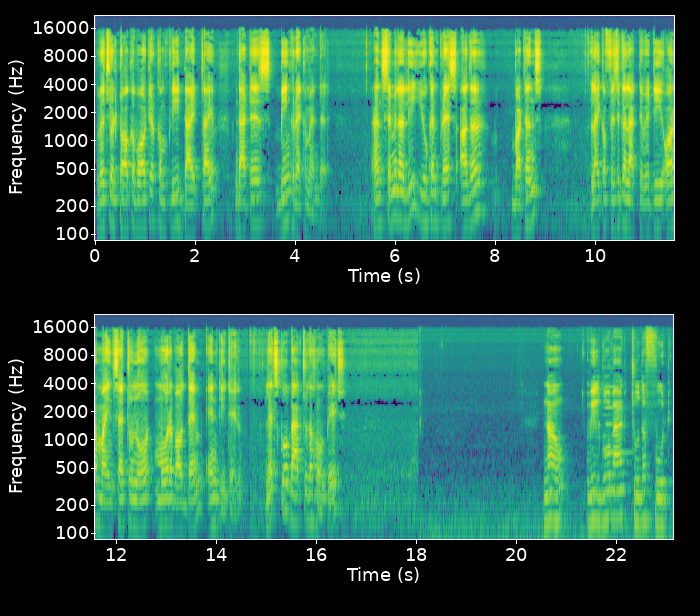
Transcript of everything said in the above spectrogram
which will talk about your complete diet type that is being recommended. And similarly, you can press other buttons like a physical activity or a mindset to know more about them in detail. Let's go back to the home page. Now we'll go back to the food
